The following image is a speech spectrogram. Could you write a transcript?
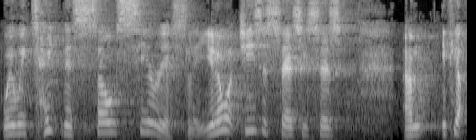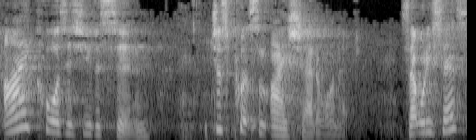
where we take this so seriously. You know what Jesus says? He says, um, if your eye causes you to sin, just put some eyeshadow on it. Is that what he says?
